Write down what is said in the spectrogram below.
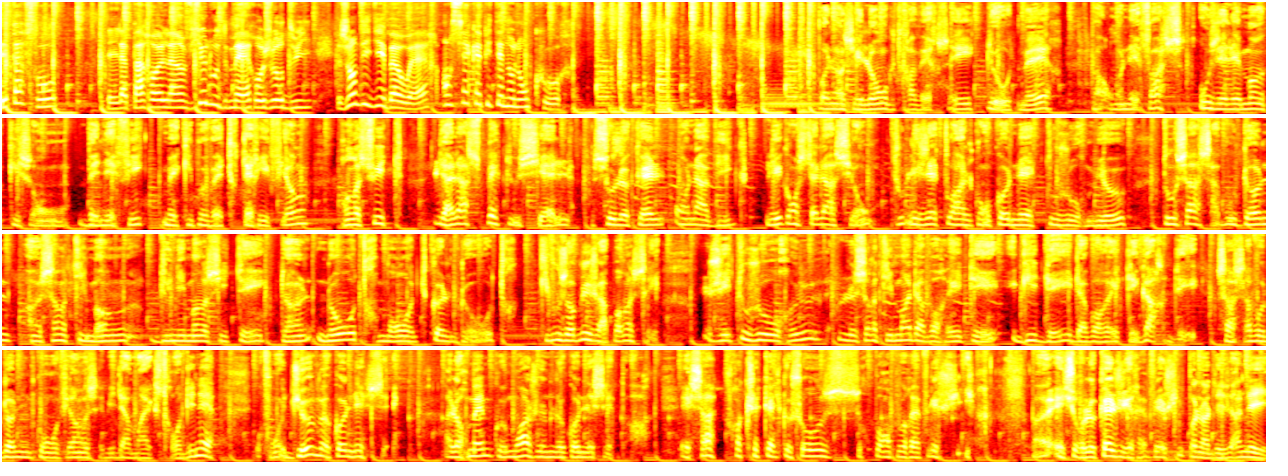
C'est pas faux. La parole à un vieux loup de mer aujourd'hui, Jean-Didier Bauer, ancien capitaine au long cours. Pendant ces longues traversées de haute mer, ben, on est face aux éléments qui sont bénéfiques, mais qui peuvent être terrifiants. Ensuite, il y a l'aspect du ciel sous lequel on navigue, les constellations, toutes les étoiles qu'on connaît toujours mieux. Tout ça, ça vous donne un sentiment d'une immensité, d'un autre monde que le nôtre, qui vous oblige à penser. J'ai toujours eu le sentiment d'avoir été guidé, d'avoir été gardé. Ça, ça vous donne une confiance évidemment extraordinaire. Au fond, Dieu me connaissait, alors même que moi, je ne le connaissais pas. Et ça, je crois que c'est quelque chose sur quoi on peut réfléchir hein, et sur lequel j'ai réfléchi pendant des années.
